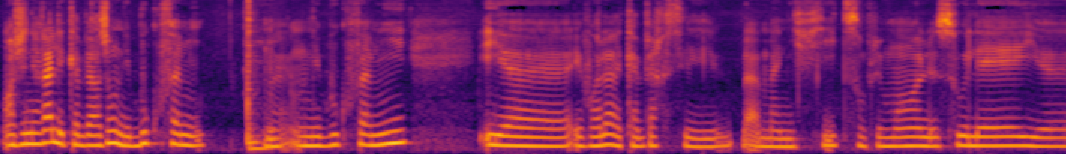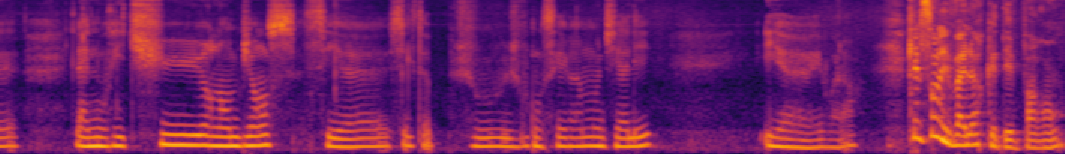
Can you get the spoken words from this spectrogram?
En général, les Capverdiens, on est beaucoup famille. Mhm. Ouais, on est beaucoup famille. Et, euh, et voilà, le Cap-Vert, c'est bah, magnifique, tout simplement. Le soleil, la nourriture, l'ambiance, c'est le top. Je vous, je vous conseille vraiment d'y aller. Et, et voilà. Quelles sont les valeurs que tes parents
